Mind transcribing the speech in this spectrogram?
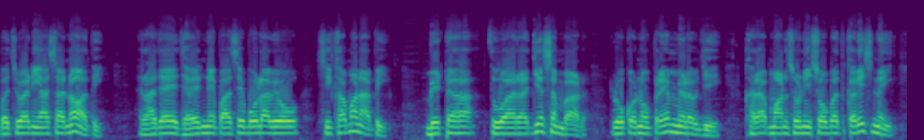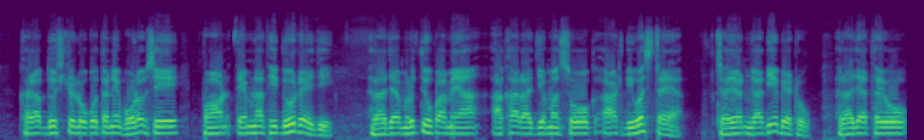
બચવાની આશા ન હતી. રાજાએ જયનને પાસે બોલાવ્યો, શિખામણ આપી. બેટા, તું આ રાજ્ય સંભાળ, લોકોનો પ્રેમ મેળવજે. ખરાબ માણસોની સોબત કરીશ નહીં. ખરાબ દુષ્ટ લોકો તને ભોળવશે, પણ તેમનાથી દૂર રહેજે. રાજા મૃત્યુ પામ્યા, આખા રાજ્યમાં શોક આઠ દિવસ થયા. જયન ગાદીએ બેઠો. રાજા થયો.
